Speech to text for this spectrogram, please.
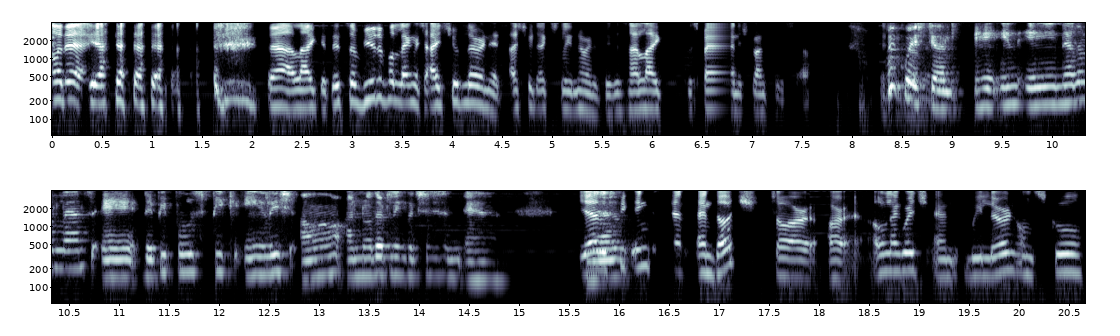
joder, yeah. yeah, I like it. It's a beautiful language. I should learn it. I should actually learn it because I like the Spanish country. So. One question: in in Netherlands, uh, the people speak English or another languages? Uh, Yeah, they speak English and, and Dutch, so our, our own language, and we learn on school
